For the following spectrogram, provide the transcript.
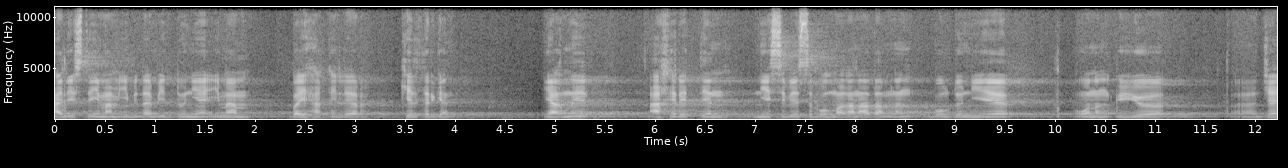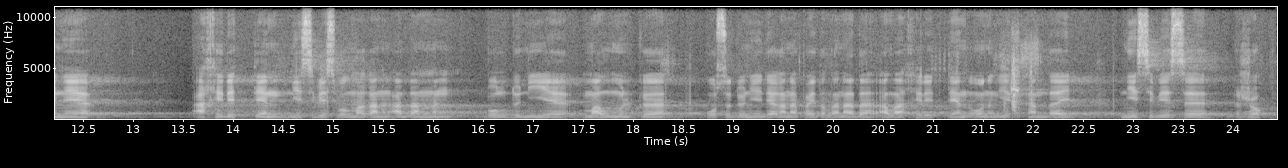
хадисті имам ибн аби дуния имам байхақилер келтірген яғни ақиреттен несібесі болмаған адамның бұл дүние оның үйі және ақиреттен несібесі болмаған адамның бұл дүние мал мүлкі осы дүниеде ғана пайдаланады ал ақиреттен оның ешқандай несібесі жоқ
